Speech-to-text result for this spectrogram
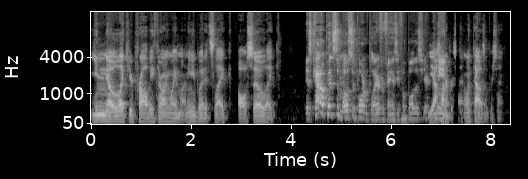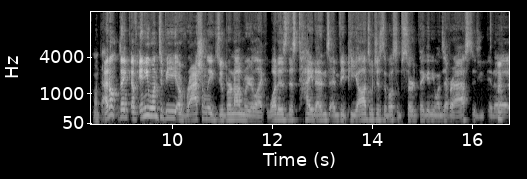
you know like you're probably throwing away money, but it's like also like is Kyle Pitts the most important player for fantasy football this year? yeah, hundred percent, one thousand percent, one thousand. I don't think of anyone to be irrationally exuberant on where you're like, what is this tight ends MVP odds, which is the most absurd thing anyone's ever asked in, in a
